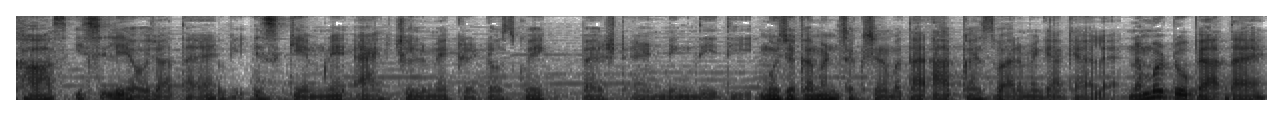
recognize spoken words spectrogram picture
खास इसलिए हो जाता है क्योंकि इस गेम ने एक्चुअल में क्रेटोस को एक बेस्ट एंडिंग दी थी। मुझे कमेंट सेक्शन में बताया आपका इस बारे में क्या ख्याल है। नंबर टू पे आता है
